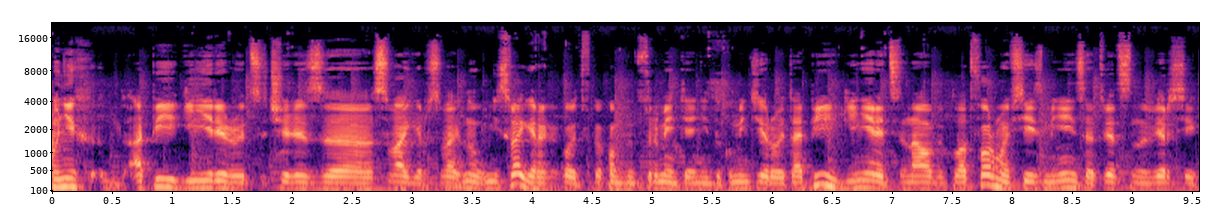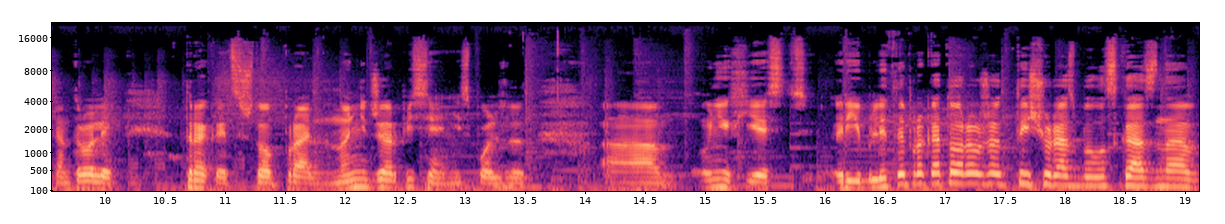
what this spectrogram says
У них API генерируется через э, Swagger, Swag- ну не Swagger, а какой-то в каком-то инструменте они документируют API, генерится на обе платформы, все изменения, соответственно, в версии контролей трекается, что правильно, но не gRPC они используют. А, у них есть риблеты, про которые уже тысячу раз было сказано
